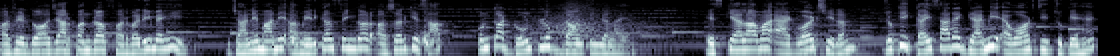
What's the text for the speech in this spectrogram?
और फिर 2015 फरवरी में ही जाने माने अमेरिकन सिंगर असर के साथ उनका डोंट लुक डाउन सिंगल आया। इसके अलावा एडवर्ड शीरन जो कि कई सारे ग्रैमी अवार्ड जीत चुके हैं,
